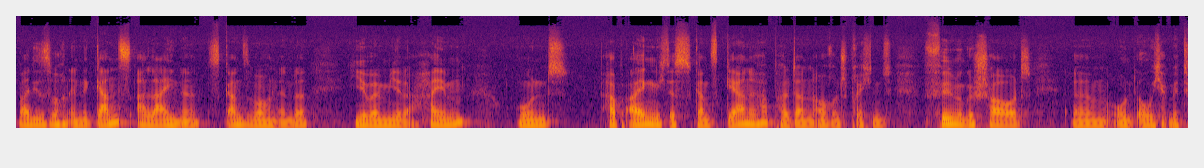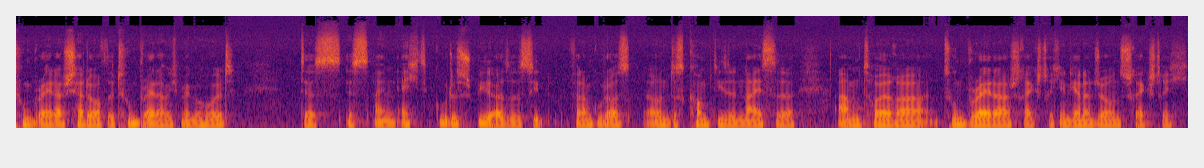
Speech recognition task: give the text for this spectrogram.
war dieses Wochenende ganz alleine, das ganze Wochenende, hier bei mir daheim und habe eigentlich das ganz gerne, habe halt dann auch entsprechend Filme geschaut ähm, und oh, ich habe mir Tomb Raider, Shadow of the Tomb Raider habe ich mir geholt. Das ist ein echt gutes Spiel, also es sieht verdammt gut aus. Und es kommt diese nice Abenteurer, Tomb Raider, Schrägstrich Indiana Jones, Schrägstrich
